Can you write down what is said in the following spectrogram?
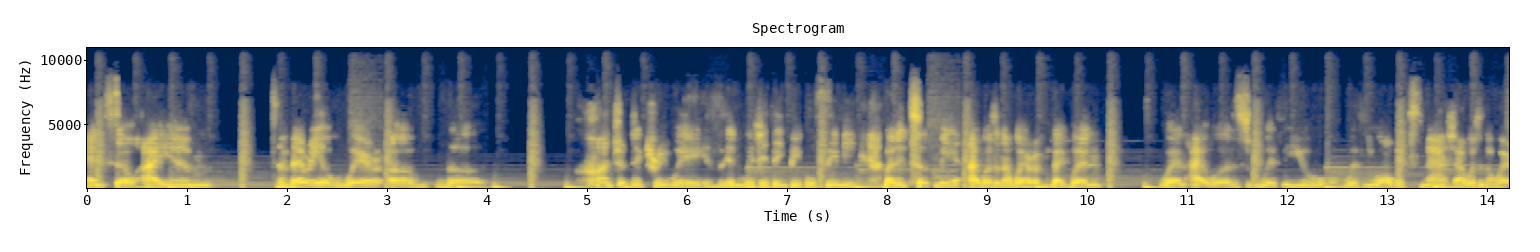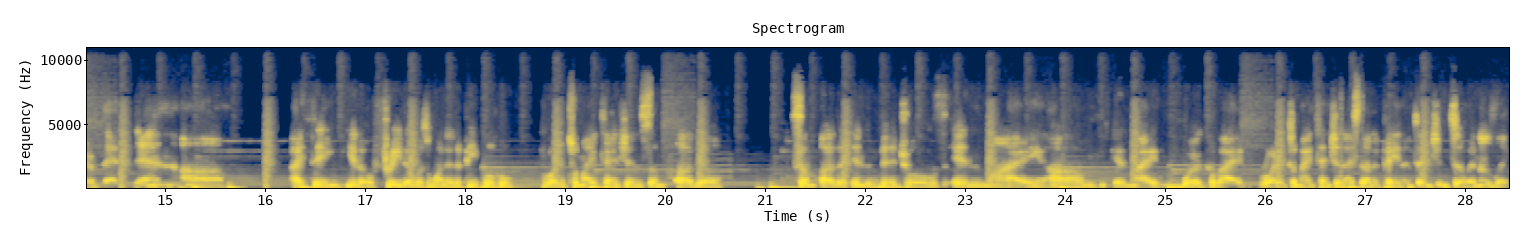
And so I am very aware of the contradictory ways in which I think people see me. But it took me, I wasn't aware of like when when I was with you with you all with Smash, I wasn't aware of that then. Um, I think, you know, Frida was one of the people who brought it to my attention. Some other some other individuals in my um, in my work life brought it to my attention. I started paying attention to it, and I was like,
